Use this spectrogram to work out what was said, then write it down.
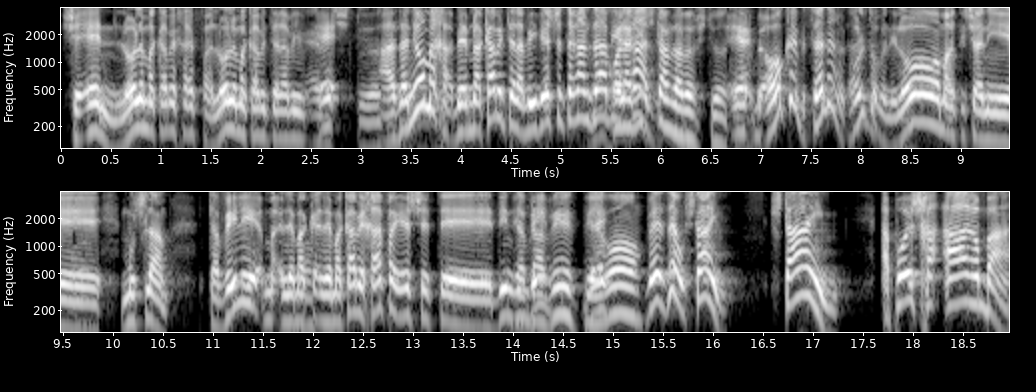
שאין, לא למכבי חיפה, לא למכבי תל אביב. איזה אה, שטויות. אז אני אומר לך, במכבי תל אביב יש את ערן יכול זהבי להגיד אחד. שאתה מדבר שטויות. אה, אוקיי, בסדר, הכל טוב, אני לא אמרתי שאני אה, מושלם. תביא לי, למכ- למכבי חיפה יש את אה, דין דין דוד. דוד, ו- פיירו. וזהו, שתיים. שתיים. פה יש לך ארבע.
